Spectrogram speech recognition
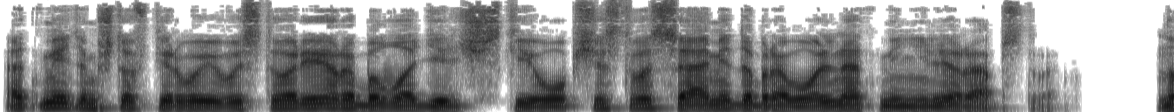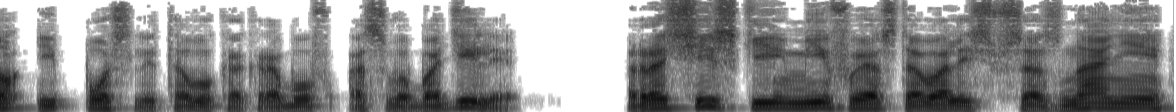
отметим, что впервые в истории рабовладельческие общества сами добровольно отменили рабство. Но и после того, как рабов освободили, российские мифы оставались в сознании,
